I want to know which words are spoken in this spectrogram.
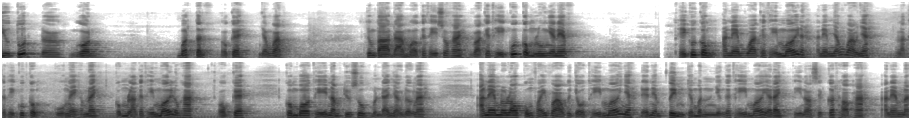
YouTube ờ, uh, Gold Button ok nhấn vào. Chúng ta đã mở cái thẻ số 2 và cái thẻ cuối cùng luôn nha anh em. Thì cuối cùng anh em qua cái thẻ mới nè anh em nhấn vào nha là cái thẻ cuối cùng của ngày hôm nay cũng là cái thẻ mới luôn ha ok. Combo thẻ 5 triệu xu mình đã nhận được nè. Anh em lâu lâu cũng phải vào cái chỗ thẻ mới nha để anh em tìm cho mình những cái thẻ mới ở đây thì nó sẽ kết hợp ha anh em nè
